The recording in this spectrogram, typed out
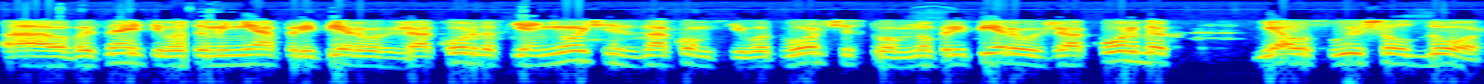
а, вы знаете, вот у меня при первых же аккордах, я не очень знаком с его творчеством, но при первых же аккордах я услышал Дор.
